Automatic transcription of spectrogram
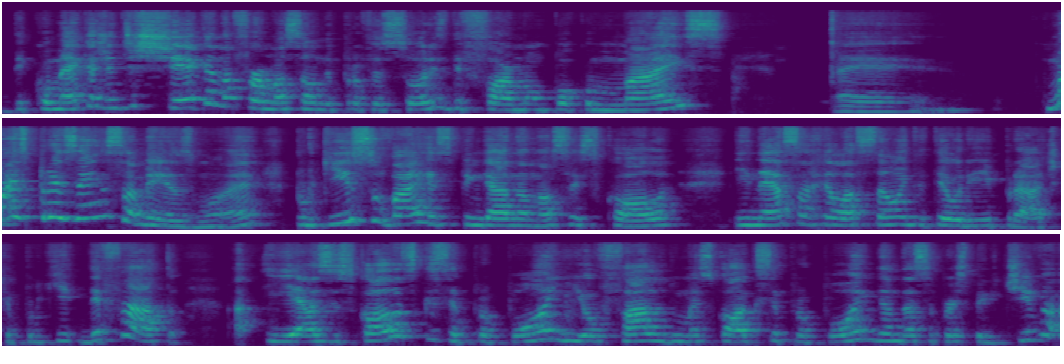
De como é que a gente chega na formação de professores de forma um pouco mais. É, mais presença mesmo, né? Porque isso vai respingar na nossa escola e nessa relação entre teoria e prática, porque, de fato, e as escolas que se propõem, e eu falo de uma escola que se propõe dentro dessa perspectiva,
